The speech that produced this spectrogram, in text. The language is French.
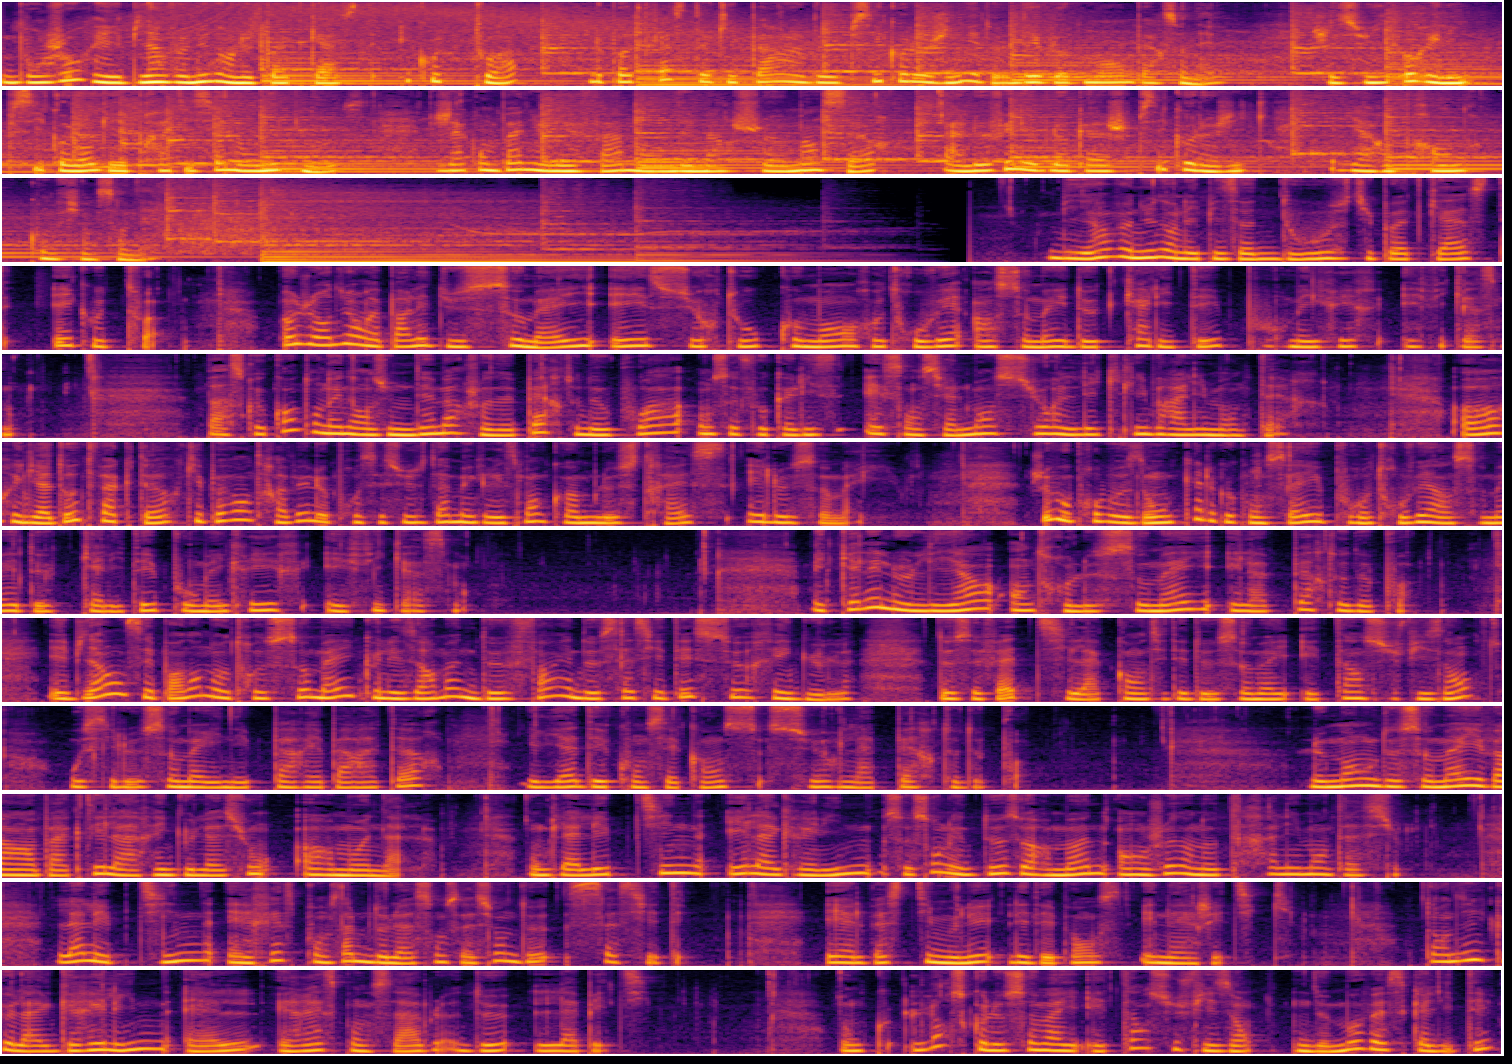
Bonjour et bienvenue dans le podcast Écoute-toi, le podcast qui parle de psychologie et de développement personnel. Je suis Aurélie, psychologue et praticienne en hypnose. J'accompagne les femmes en démarche minceur à lever les blocages psychologiques et à reprendre confiance en elles. Bienvenue dans l'épisode 12 du podcast Écoute-toi. Aujourd'hui, on va parler du sommeil et surtout comment retrouver un sommeil de qualité pour maigrir efficacement. Parce que quand on est dans une démarche de perte de poids, on se focalise essentiellement sur l'équilibre alimentaire. Or, il y a d'autres facteurs qui peuvent entraver le processus d'amaigrissement comme le stress et le sommeil. Je vous propose donc quelques conseils pour retrouver un sommeil de qualité pour maigrir efficacement. Mais quel est le lien entre le sommeil et la perte de poids? Eh bien, c'est pendant notre sommeil que les hormones de faim et de satiété se régulent. De ce fait, si la quantité de sommeil est insuffisante ou si le sommeil n'est pas réparateur, il y a des conséquences sur la perte de poids. Le manque de sommeil va impacter la régulation hormonale. Donc la leptine et la gréline, ce sont les deux hormones en jeu dans notre alimentation. La leptine est responsable de la sensation de satiété et elle va stimuler les dépenses énergétiques tandis que la gréline, elle, est responsable de l'appétit. Donc lorsque le sommeil est insuffisant, de mauvaise qualité,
